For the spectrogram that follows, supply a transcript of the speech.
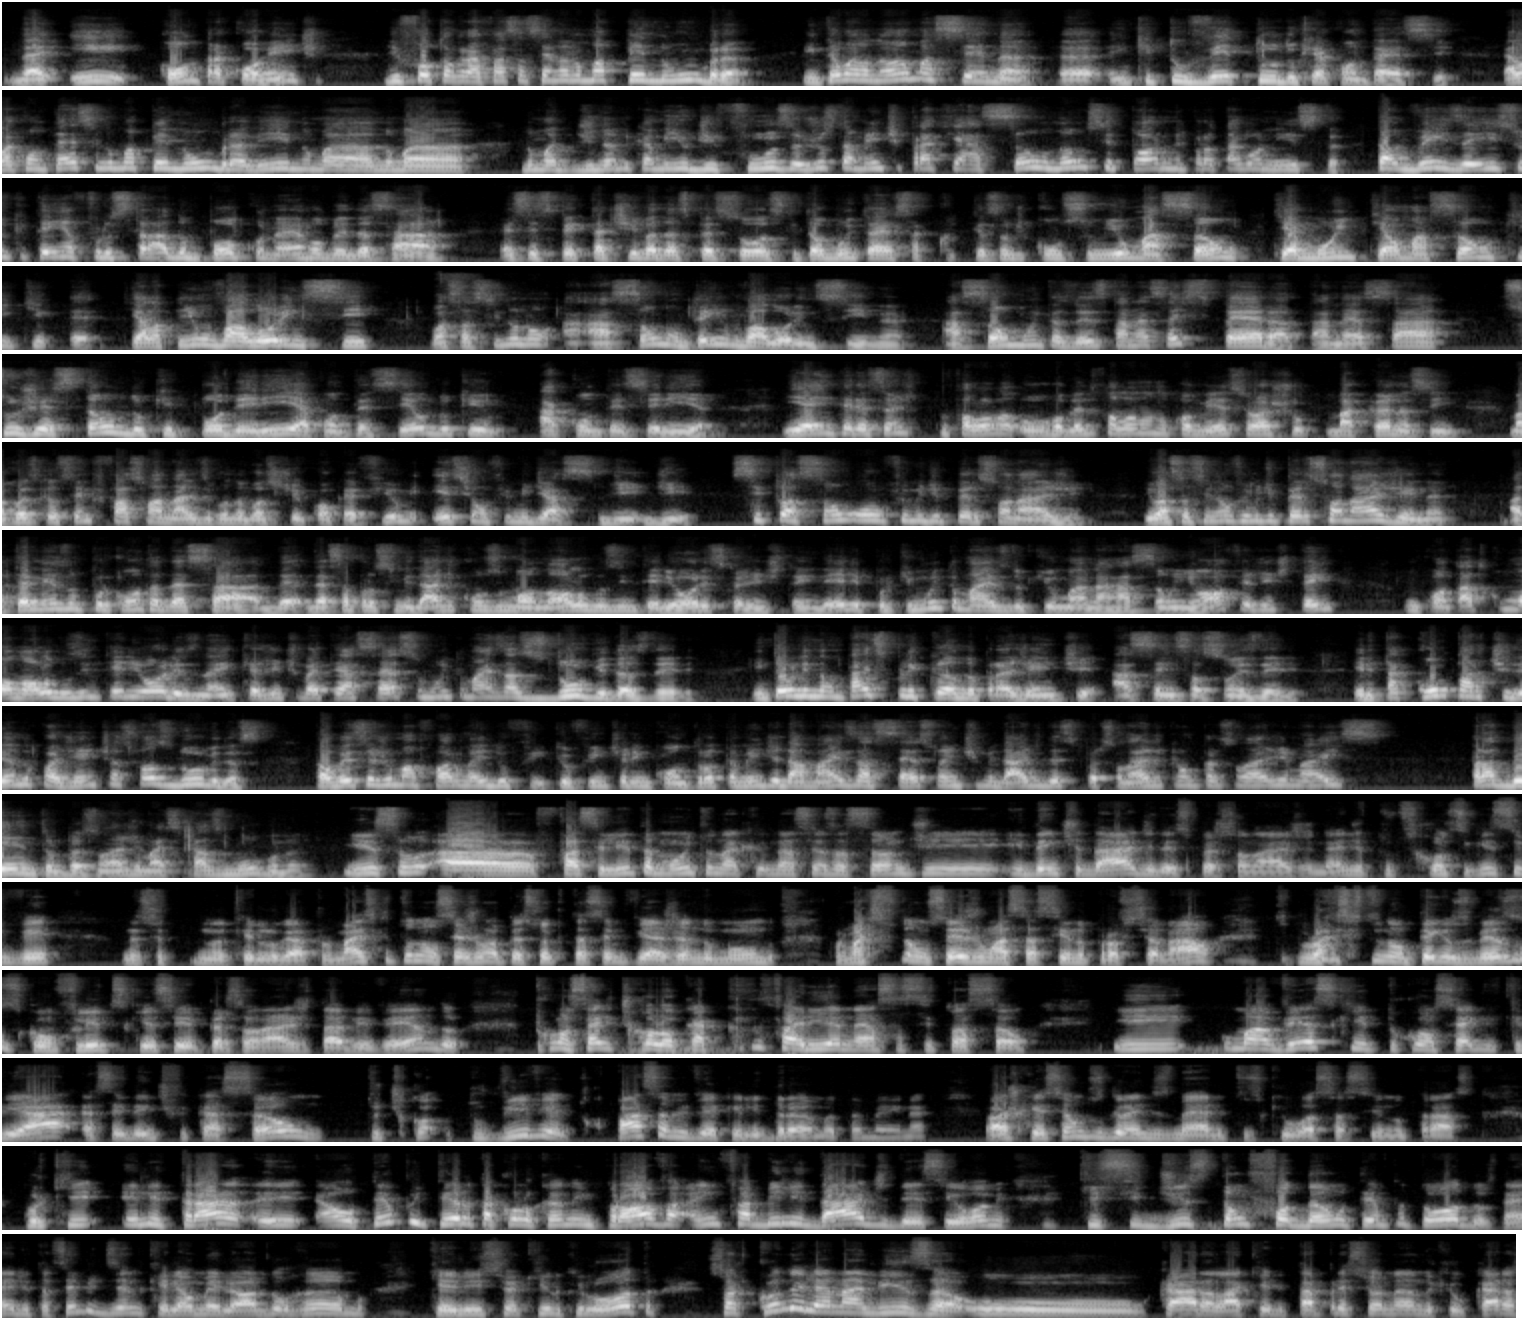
né, e contra a corrente, de fotografar essa cena numa penumbra. Então ela não é uma cena uh, em que tu vê tudo o que acontece. Ela acontece numa penumbra ali, numa, numa, numa dinâmica meio difusa, justamente para que a ação não se torne protagonista. Talvez é isso que tenha frustrado um pouco, né, Robledo, essa, essa expectativa das pessoas que estão muito a essa questão de consumir uma ação que é muito, que é uma ação que, que, é, que ela tem um valor em si. O assassino não, a ação não tem um valor em si, né? A ação muitas vezes está nessa espera, está nessa sugestão do que poderia acontecer ou do que aconteceria. E é interessante, tu falou, o Robledo falou no começo, eu acho bacana, assim, uma coisa que eu sempre faço análise quando eu vou assistir qualquer filme, esse é um filme de, de, de situação ou um filme de personagem? E o Assassino é um filme de personagem, né? Até mesmo por conta dessa, de, dessa proximidade com os monólogos interiores que a gente tem dele, porque muito mais do que uma narração em off, a gente tem um contato com monólogos interiores, né? Em que a gente vai ter acesso muito mais às dúvidas dele. Então ele não está explicando para a gente as sensações dele, ele está compartilhando com a gente as suas dúvidas. Talvez seja uma forma aí do, que o Fincher encontrou também de dar mais acesso à intimidade desse personagem, que é um personagem mais para dentro, um personagem mais casmurro, né? Isso uh, facilita muito na, na sensação de identidade desse personagem, né? De tu conseguir se ver nesse, naquele lugar. Por mais que tu não seja uma pessoa que está sempre viajando o mundo, por mais que tu não seja um assassino profissional, por mais que tu não tenha os mesmos conflitos que esse personagem está vivendo, tu consegue te colocar o que tu faria nessa situação. E uma vez que tu consegue criar essa identificação, tu, te, tu vive, tu passa a viver aquele drama também, né? Eu acho que esse é um dos grandes méritos que o assassino traz, porque ele traz, ao tempo inteiro está colocando em prova a infabilidade desse homem que se diz tão fodão o tempo todo, né? Ele está sempre dizendo que ele é o melhor do ramo, que ele isso, aquilo, aquilo outro. Só que quando ele analisa o cara lá que ele está pressionando, que o cara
